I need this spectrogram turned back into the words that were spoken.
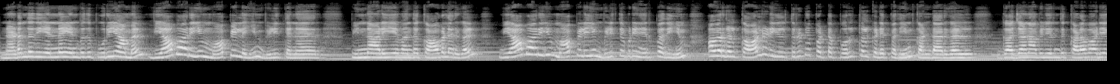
நடந்தது என்ன என்பது புரியாமல் வியாபாரியும் மாப்பிள்ளையும் விழித்தனர். பின்னாலேயே வந்த காவலர்கள் வியாபாரியும் மாப்பிள்ளையும் விழித்தபடி நிற்பதையும் அவர்கள் காலடியில் திருடப்பட்ட பொருட்கள் கிடைப்பதையும் கண்டார்கள். கஜானாவில் இருந்து களவாடிய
